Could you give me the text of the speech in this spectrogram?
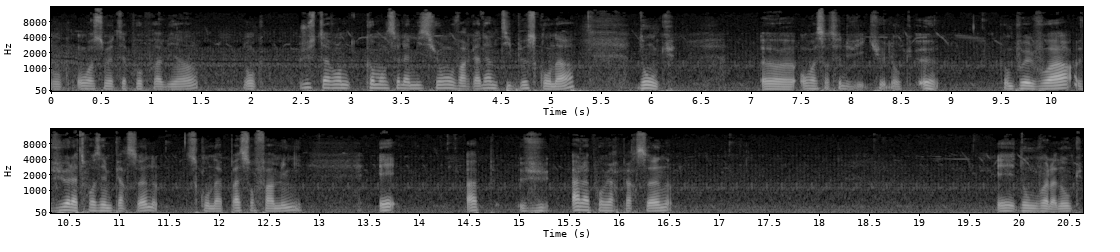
Donc on va se mettre à peu près bien. Donc juste avant de commencer la mission, on va regarder un petit peu ce qu'on a. Donc, euh, on va sortir du véhicule. Donc eux, comme vous pouvez le voir, vu à la troisième personne, ce qu'on n'a pas sur Farming. Et hop, vu à la première personne, Et donc voilà, donc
